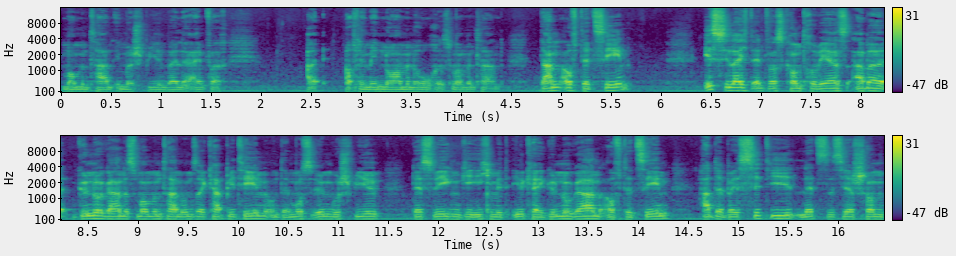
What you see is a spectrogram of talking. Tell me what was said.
momentan immer spielen, weil er einfach äh, auf einem enormen Hoch ist momentan. Dann auf der 10 ist vielleicht etwas kontrovers, aber Gündogan ist momentan unser Kapitän und er muss irgendwo spielen. Deswegen gehe ich mit Ilkay Gündogan auf der 10. Hat er bei City letztes Jahr schon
